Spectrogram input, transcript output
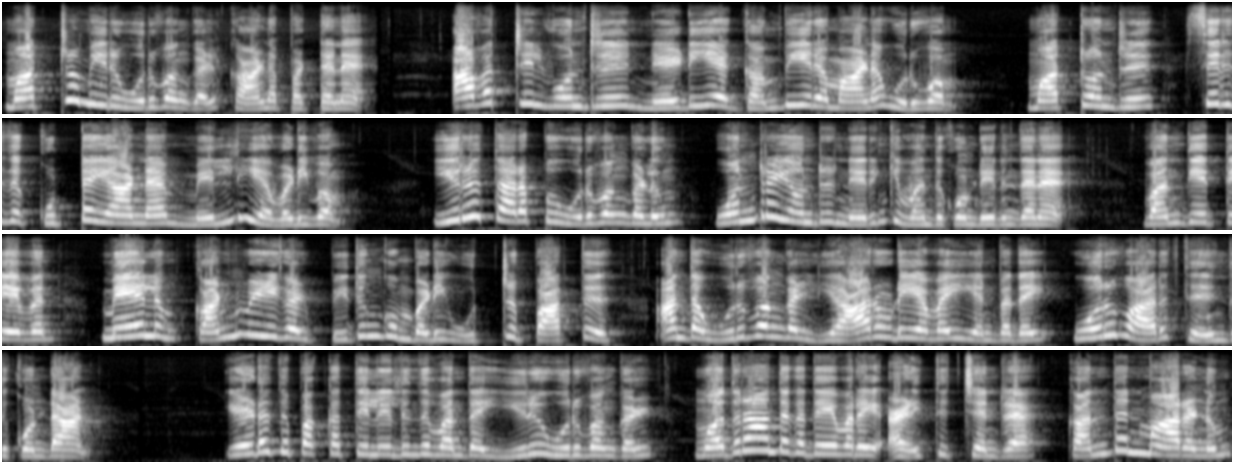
மற்றும் இரு உருவங்கள் காணப்பட்டன. அவற்றில் ஒன்று நெடிய கம்பீரமான உருவம் மற்றொன்று சிறிது குட்டையான மெல்லிய வடிவம். இரு தரப்பு உருவங்களும் ஒன்றையொன்று நெருங்கி வந்து கொண்டிருந்தன. வந்தியத்தேவன் மேலும் கண்விழிகள் பிதுங்கும்படி உற்று பார்த்து அந்த உருவங்கள் யாருடையவை என்பதை ஒருவாறு தெரிந்து கொண்டான். இடது பக்கத்திலிருந்து வந்த இரு உருவங்கள் மதுராந்தக தேவரை அழைத்துச் சென்ற கந்தன்மாறனும்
